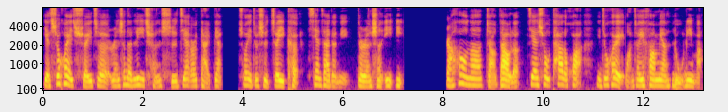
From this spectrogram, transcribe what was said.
也是会随着人生的历程、时间而改变。所以就是这一刻，现在的你的人生意义。然后呢，找到了接受它的话，你就会往这一方面努力嘛。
